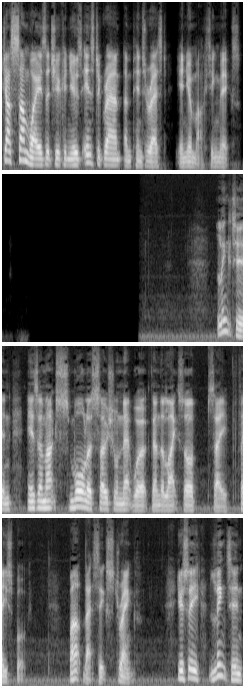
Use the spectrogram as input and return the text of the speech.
just some ways that you can use Instagram and Pinterest in your marketing mix. LinkedIn is a much smaller social network than the likes of, say, Facebook. But that's its strength. You see, LinkedIn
